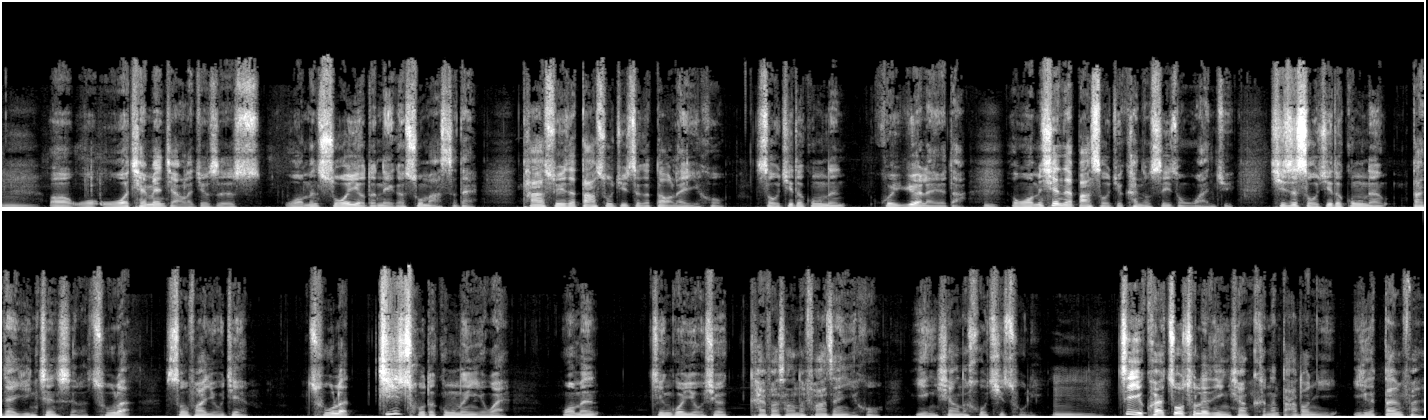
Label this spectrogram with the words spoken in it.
嗯呃，我我前面讲了，就是我们所有的那个数码时代，它随着大数据这个到来以后，手机的功能会越来越大。嗯，我们现在把手机看作是一种玩具，其实手机的功能大家已经证实了，除了收发邮件，除了基础的功能以外，我们经过有些开发商的发展以后，影像的后期处理。嗯。这一块做出来的影像可能达到你一个单反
